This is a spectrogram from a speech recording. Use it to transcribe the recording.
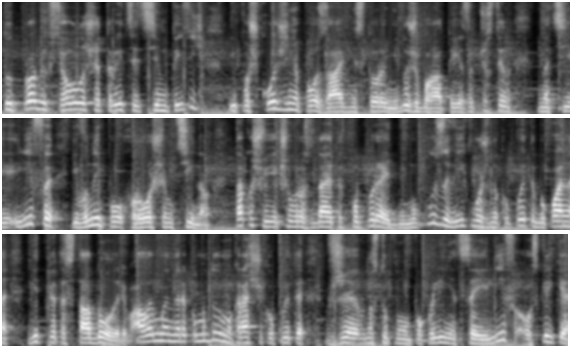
тут пробіг всього лише 37 тисяч і пошкодження по задній стороні. Дуже багато є запчастин на ці ліфи, і вони по хорошим цінам. Також, якщо ви розглядаєте в попередньому кузові, їх можна купити буквально від 500 доларів. Але ми не рекомендуємо краще купити вже в наступному поколінні цей ліф, оскільки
